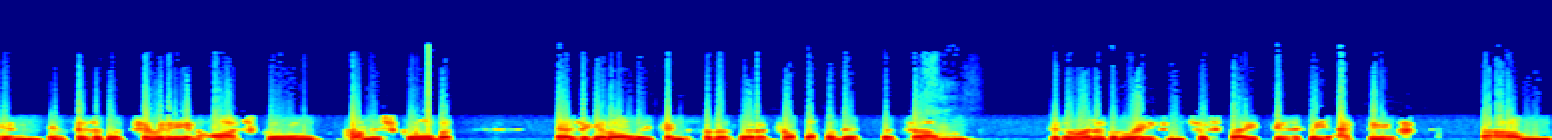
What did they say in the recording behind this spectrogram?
in, in physical activity in high school, primary school, but as you get older, you tend to sort of let it drop off a bit. But um, it's a really good reason to stay physically active um,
